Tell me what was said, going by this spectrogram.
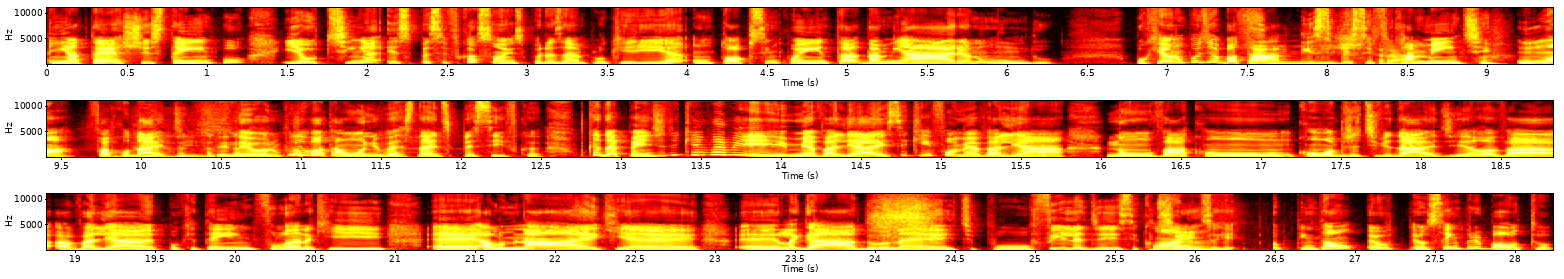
em até X tempo. E eu tinha especificações. Por exemplo, eu queria um top 50 da minha área no mundo. Porque eu não podia botar Sinistra. especificamente uma faculdade, entendeu? Eu não podia botar uma universidade específica. Porque depende de quem vai me, me avaliar. E se quem for me avaliar não vá com, com objetividade. Ela vai avaliar porque tem fulana que é alumni, que é, é legado, né? Tipo, filha de ciclano, Sim. não sei o quê. Então, eu, eu sempre boto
